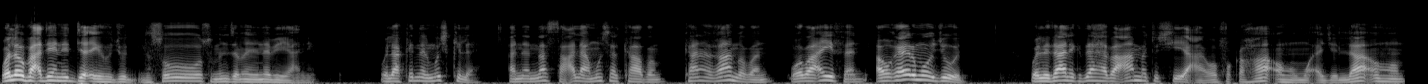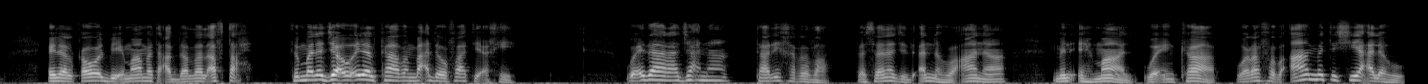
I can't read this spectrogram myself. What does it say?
ولو بعدين يدعي وجود نصوص من زمن النبي يعني. ولكن المشكلة أن النص على موسى الكاظم كان غامضا وضعيفا أو غير موجود. ولذلك ذهب عامة الشيعة وفقهاؤهم وأجلاؤهم إلى القول بإمامة عبد الله الأفطح ثم لجأوا إلى الكاظم بعد وفاة أخيه. وإذا راجعنا تاريخ الرضا فسنجد أنه عانى من إهمال وإنكار ورفض عامة الشيعة له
